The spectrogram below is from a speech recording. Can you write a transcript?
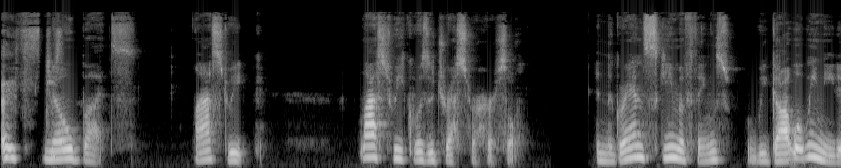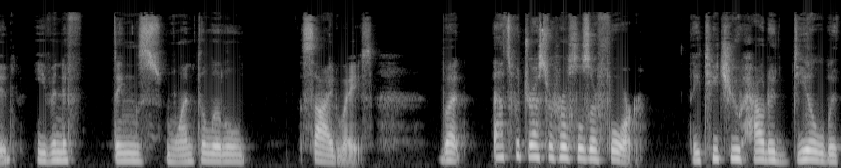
it's just No buts. Last week. Last week was a dress rehearsal. In the grand scheme of things, we got what we needed, even if things went a little sideways. But that's what dress rehearsals are for. They teach you how to deal with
